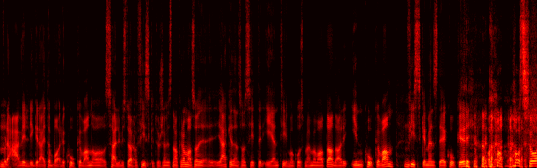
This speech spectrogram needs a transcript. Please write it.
For det er veldig greit å bare koke vann, og særlig hvis du er på fisketur, som vi snakker om. Altså, jeg er ikke den som sitter én time og koser meg med mat da. Da er det inn koke vann, fiske mens det koker, og, og så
